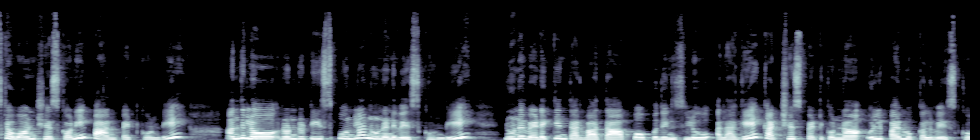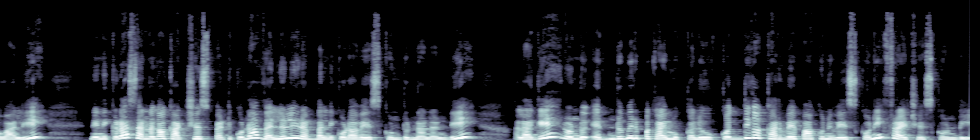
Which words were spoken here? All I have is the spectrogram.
స్టవ్ ఆన్ చేసుకొని పాన్ పెట్టుకోండి. అందులో రెండు టీ స్పూన్ల నూనెని వేసుకోండి. నూనె వేడెక్కిన తర్వాత పోపు దినుసులు అలాగే కట్ చేసి పెట్టుకున్న ఉల్లిపాయ ముక్కలు వేసుకోవాలి. నేను ఇక్కడ సన్నగా కట్ చేసి పెట్టుకున్న వెల్లుల్లి రెబ్బల్ని కూడా వేసుకుంటున్నానండి. అలాగే రెండు ఎండుమిరపకాయ ముక్కలు కొద్దిగా కరివేపాకుని వేసుకొని ఫ్రై చేసుకోండి.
